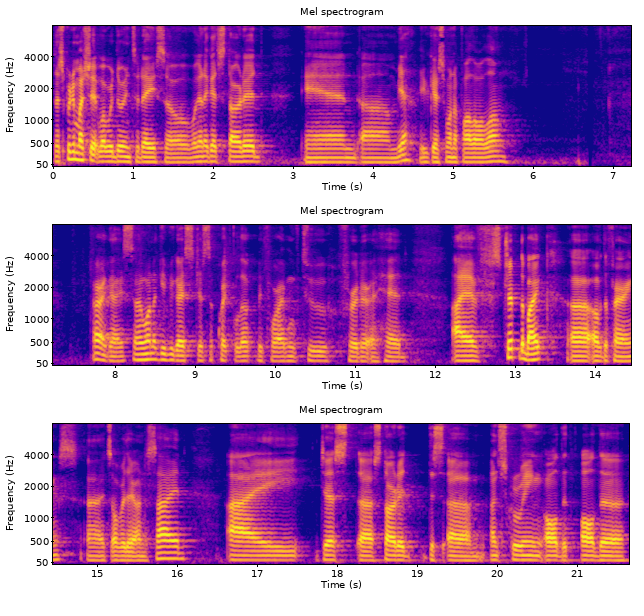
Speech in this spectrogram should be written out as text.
that's pretty much it. What we're doing today. So we're gonna get started. And um, yeah, you guys want to follow along. Alright guys, so I want to give you guys just a quick look before I move too further ahead. I've stripped the bike uh, of the fairings. Uh, it's over there on the side. I just uh, started this um, unscrewing all the all the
